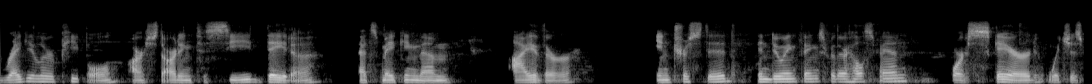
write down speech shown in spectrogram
regular people are starting to see data that's making them either interested in doing things for their health span or scared, which is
